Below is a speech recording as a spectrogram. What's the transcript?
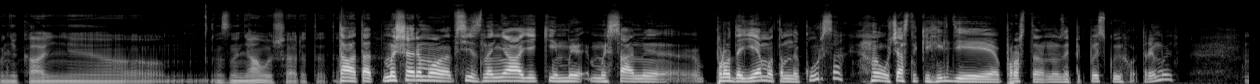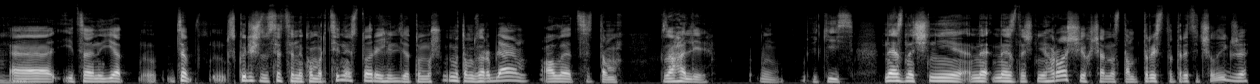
унікальні е, знання ви шерите. Так, так. Ми шеримо всі знання, які ми ми самі продаємо там на курсах. Учасники гільдії просто ну, за підписку їх отримують. Е, І це не є. Це, скоріше за все, це не комерційна історія гільдія, тому що ми там заробляємо, але це там взагалі ну, якісь незначні не, незначні гроші, хоча нас там 330 чоловік вже.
